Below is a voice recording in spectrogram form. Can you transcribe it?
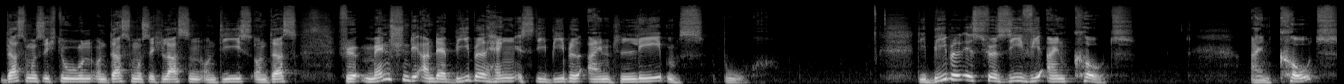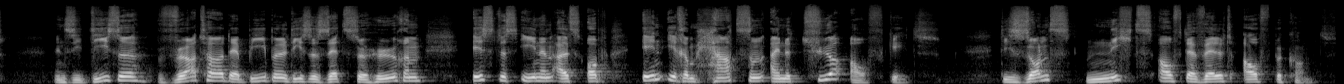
das muss ich tun und das muss ich lassen und dies und das. Für Menschen, die an der Bibel hängen, ist die Bibel ein Lebensbuch. Die Bibel ist für sie wie ein Code. Ein Code, wenn sie diese Wörter der Bibel, diese Sätze hören, ist es ihnen, als ob in ihrem Herzen eine Tür aufgeht, die sonst nichts auf der Welt aufbekommt.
